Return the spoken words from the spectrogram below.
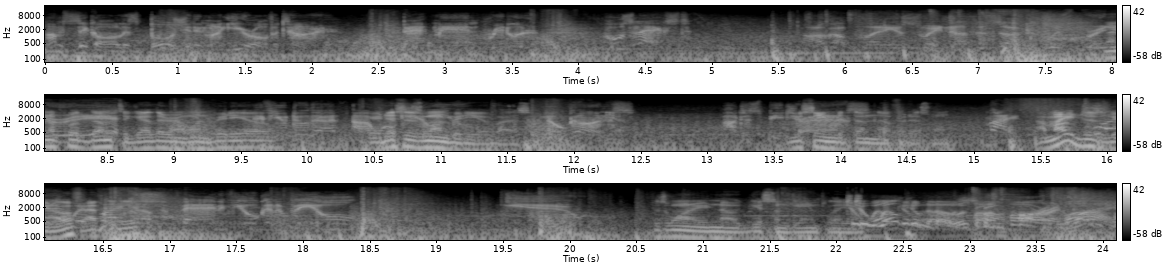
I'm sick of all this bullshit in my ear all the time. Batman, Riddler. I'm gonna put them together in one video. If you do that, I Here, this is one you. video by itself. No guns. I'll just beat I'm your gonna send the thumbnail for this one. Mate, I might I'm just get off after this. up if you're gonna be all you. Just wanted to you know get some gameplay. To welcome those from far and wide,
